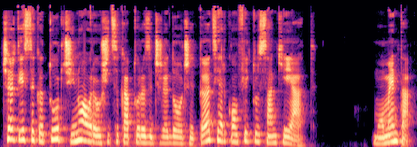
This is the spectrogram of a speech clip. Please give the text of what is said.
Cert este că turcii nu au reușit să captureze cele două cetăți, iar conflictul s-a încheiat. Momentan.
